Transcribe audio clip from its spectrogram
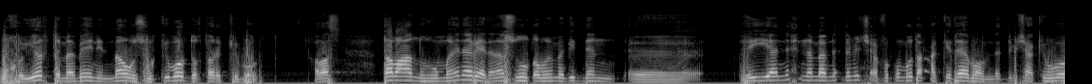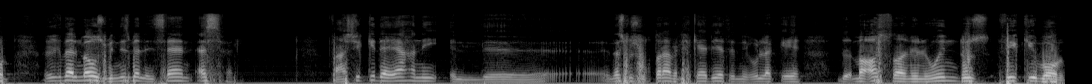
وخيرت ما بين الـ mouse والـ keyboard اختار الـ keyboard. خلاص؟ طبعا هم هنا بيتناسوا نقطة مهمة جدا آه هي إن إحنا ما بنعتمدش في الكمبيوتر على الكتابة وما بنعتمدش على الـ keyboard. غير ده الماوس بالنسبة للإنسان أسهل. فعشان كده يعني الناس مش مقتنعة بالحكاية ديت إن يقول لك إيه ما أصلا الـ Windows فيه keyboard.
